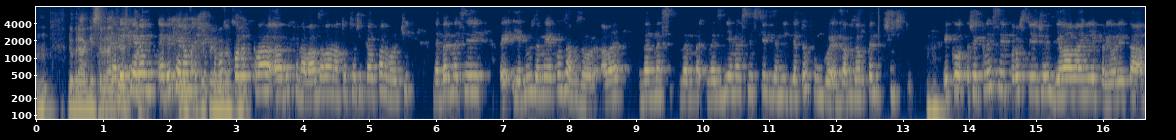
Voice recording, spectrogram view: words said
Mm-hmm. Dobrá, když se vrátíme... Já bych jenom, já bych jenom ještě k tomu podotkla, abych navázala na to, co říkal pan Volčík. Neberme si jednu zemi jako za vzor, ale vezme, vezměme si z těch zemí, kde to funguje, za vzor ten přístup. Mm-hmm. Jako řekli si prostě, že vzdělávání je priorita a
